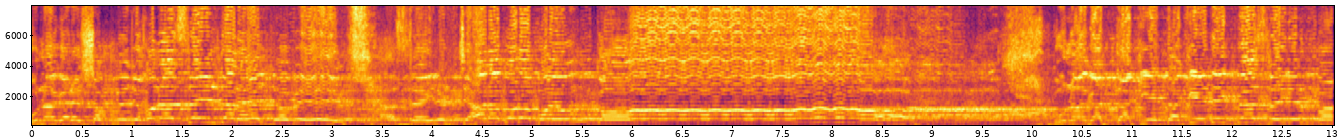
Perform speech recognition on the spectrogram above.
গুনাগারের সামনে যখন আজরাইল দাঁড়ায় যাবে, আজরাইলের চেহারা বড় ভয়ঙ্কর। গুনাগার তাকিয়ে তাকিয়ে দেখবে আজরাইলের পা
